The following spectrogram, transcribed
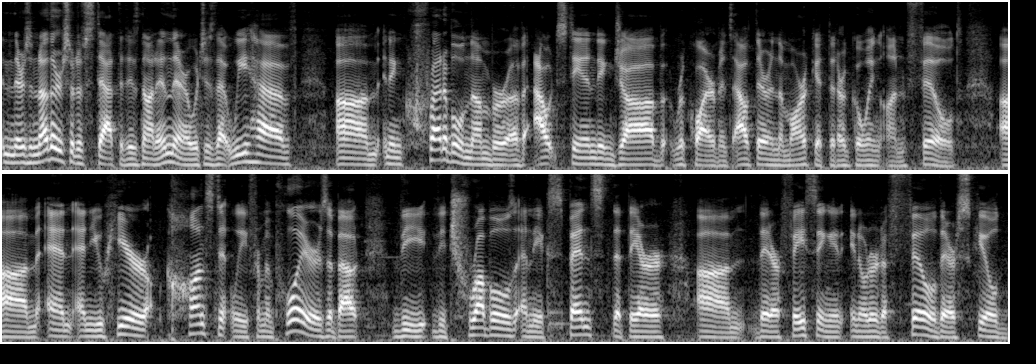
and there's another sort of stat that is not in there, which is that we have um, an incredible number of outstanding job requirements out there in the market that are going unfilled. Um, and, and you hear constantly from employers about the, the troubles and the expense that they are, um, they are facing in, in order to fill their skilled,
